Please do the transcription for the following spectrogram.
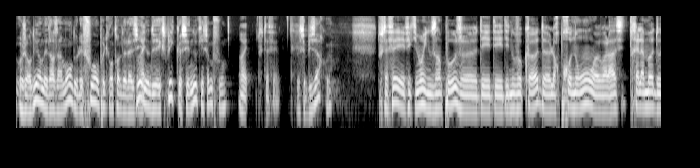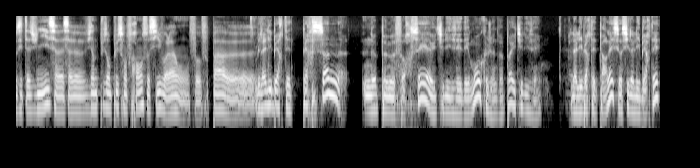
Aujourd'hui, on est dans un monde où les fous ont pris le contrôle de l'asile et nous expliquent que c'est nous qui sommes fous. Oui, tout à fait. C'est bizarre, quoi. Tout à fait. Effectivement, ils nous imposent euh, des, des, des nouveaux codes, euh, leurs pronoms. voilà, c'est très la mode aux États-Unis. Ça, ça, vient de plus en plus en France aussi. Voilà, on faut, faut pas. Mais la liberté de personne ne peut me forcer à utiliser des mots que je ne veux pas utiliser. La liberté de parler, c'est aussi la liberté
